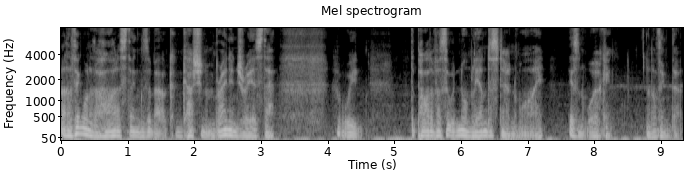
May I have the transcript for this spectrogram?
And I think one of the hardest things about concussion and brain injury is that we, the part of us that would normally understand why, isn't working. And I think that,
